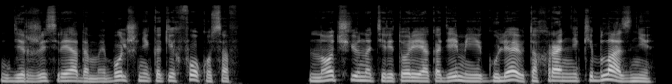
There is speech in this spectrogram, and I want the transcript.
«Держись рядом, и больше никаких фокусов. Ночью на территории Академии гуляют охранники-блазни».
